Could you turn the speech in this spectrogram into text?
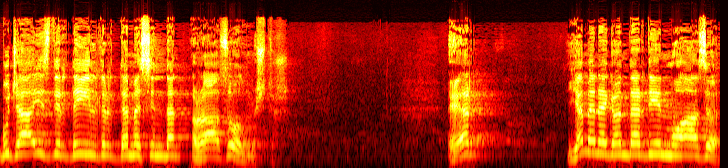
bu caizdir değildir demesinden razı olmuştur. Eğer Yemen'e gönderdiğin Muaz'ı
